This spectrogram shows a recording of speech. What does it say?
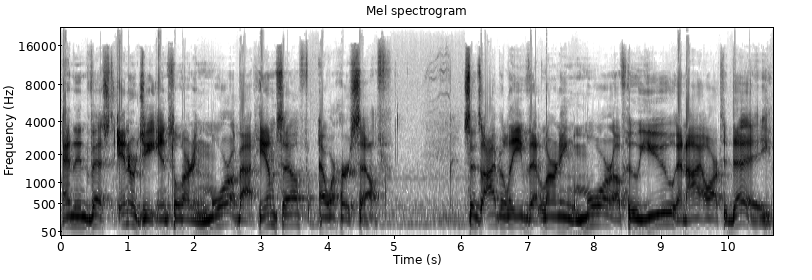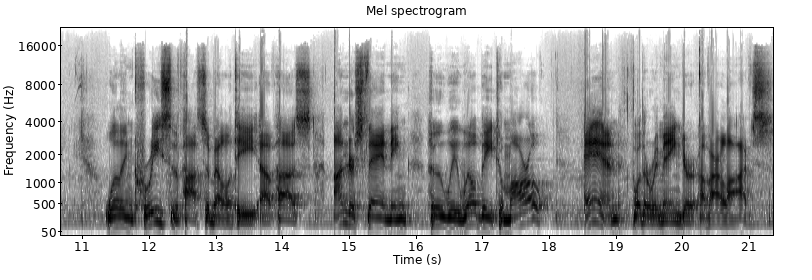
and invest energy into learning more about himself or herself. Since I believe that learning more of who you and I are today will increase the possibility of us understanding who we will be tomorrow and for the remainder of our lives.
